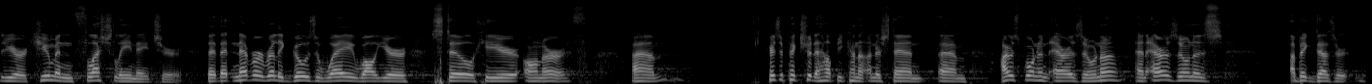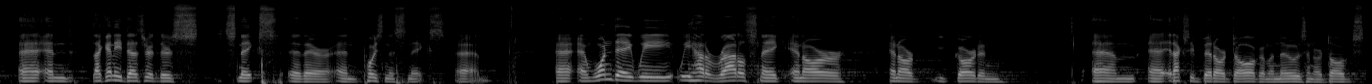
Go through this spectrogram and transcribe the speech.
your human, fleshly nature, that, that never really goes away while you're still here on earth. Um, here's a picture to help you kind of understand. Um, I was born in Arizona, and Arizona's a big desert. And, and like any desert, there's snakes uh, there and poisonous snakes. Um, and one day we, we had a rattlesnake in our, in our garden. Um, uh, it actually bit our dog on the nose, and our dog's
